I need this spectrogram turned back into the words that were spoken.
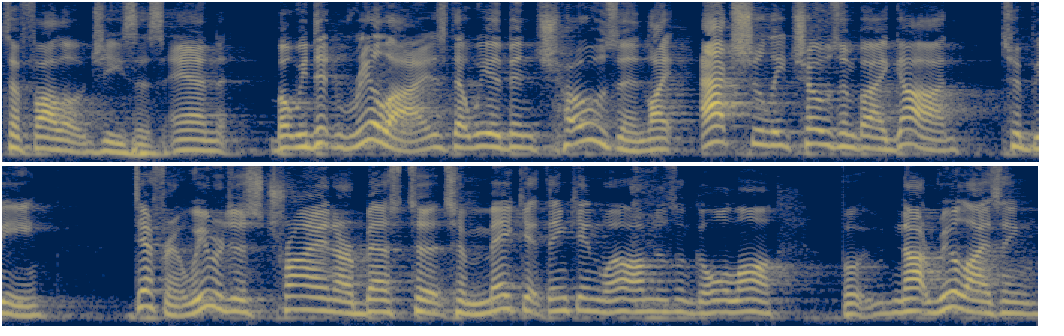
to follow Jesus. And but we didn't realize that we had been chosen, like actually chosen by God to be different. We were just trying our best to, to make it, thinking, well, I'm just gonna go along but not realizing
